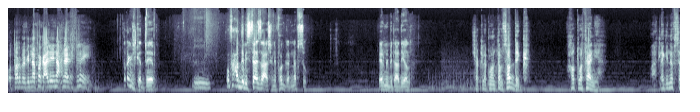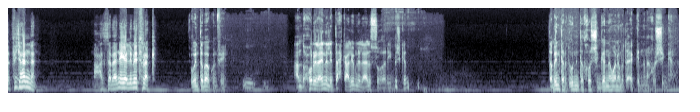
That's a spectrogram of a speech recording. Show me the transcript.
وطربق النفق علينا إحنا الاثنين. انت راجل كداب هو في حد بيستأذن عشان يفجر نفسه؟ ارمي البتاع دي يلا. شكلك ما انت مصدق. خطوة تانية وهتلاقي نفسك في جهنم. مع الزبانية اللي مثلك. وانت بقى كن فين؟ عند حور العين اللي بتحكي عليهم للعيال الصغيرين مش كده؟ طب انت بتقول انت تخش الجنة وأنا متأكد ان أنا هخش الجنة.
